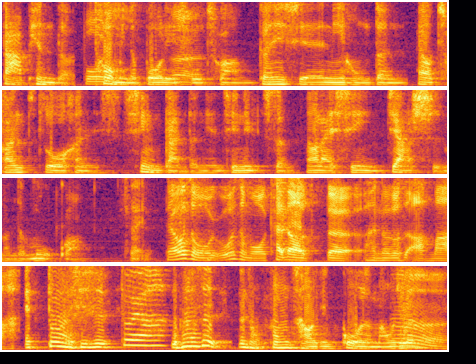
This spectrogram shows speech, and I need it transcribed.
大片的透明的玻璃橱窗，嗯、跟一些霓虹灯，还有穿着很性感的年轻女生，然后来吸引驾驶们的目光。对，等下为什么我为什么我看到的很多都是阿妈？哎，对，其实对啊，我不知道是那种风潮已经过了嘛？我觉得。嗯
